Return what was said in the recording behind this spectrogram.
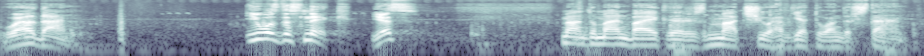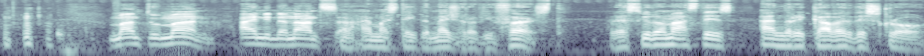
Well done. He was the snake, yes? Man to man, Bayek, there is much you have yet to understand. Man to man, I need an answer. I must take the measure of you first. Rescue the masters and recover the scroll.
